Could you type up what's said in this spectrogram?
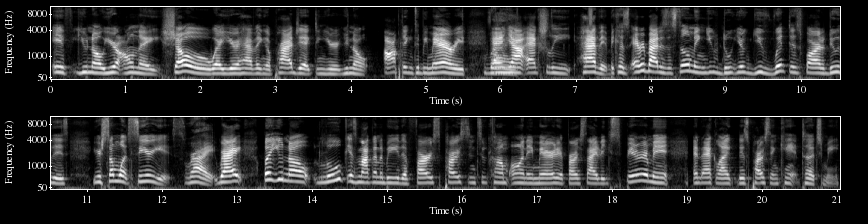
if you know you're on a show where you're having a project and you're you know opting to be married Right. and y'all actually have it because everybody's assuming you do you you went this far to do this you're somewhat serious right. right? But you know, Luke is not going to be the first person to come on a married at first sight experiment and act like this person can't touch me.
